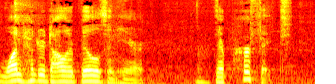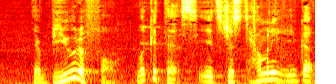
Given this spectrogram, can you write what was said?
$100 bills in here. They're perfect. They're beautiful. Look at this. It's just how many you've got.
